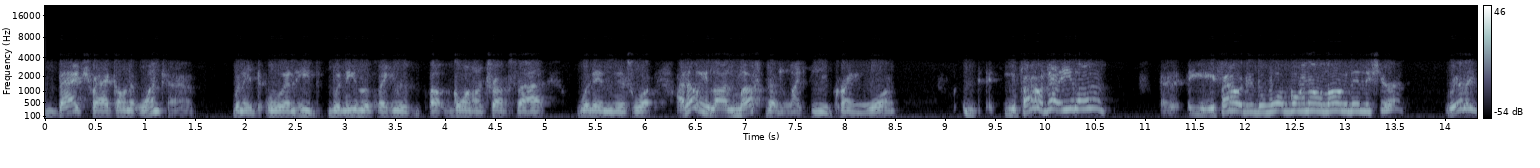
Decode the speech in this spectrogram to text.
backtrack on it one time when he when he when he looked like he was uh, going on Trump's side within this war. I know Elon Musk doesn't like the Ukraine war. You found that, Elon? You found the war going on longer than it should? Really?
